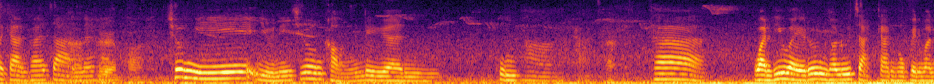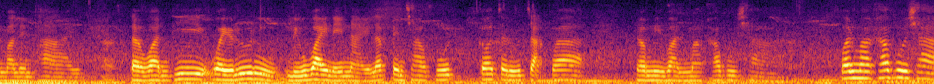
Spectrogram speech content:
สการพระอาจารย์นะเจคะริญพรช่วงนี้อยู่ในช่วงของเดือนกุมภาค่ะครับถ้าวันที่วัยรุ่นเขารู้จักกันคงเป็นวันวาเลนไทน์ครับแต่วันที่วัยรุ่นหรือวัยไหนๆและเป็นชาวพุทธก็จะรู้จักว่าเรามีวันมาฆบูชา วันมาฆบูชา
